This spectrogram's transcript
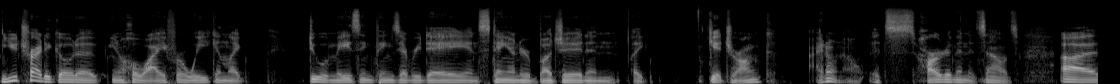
you try to go to you know Hawaii for a week and like do amazing things every day and stay under budget and like get drunk. I don't know. It's harder than it sounds. Uh,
